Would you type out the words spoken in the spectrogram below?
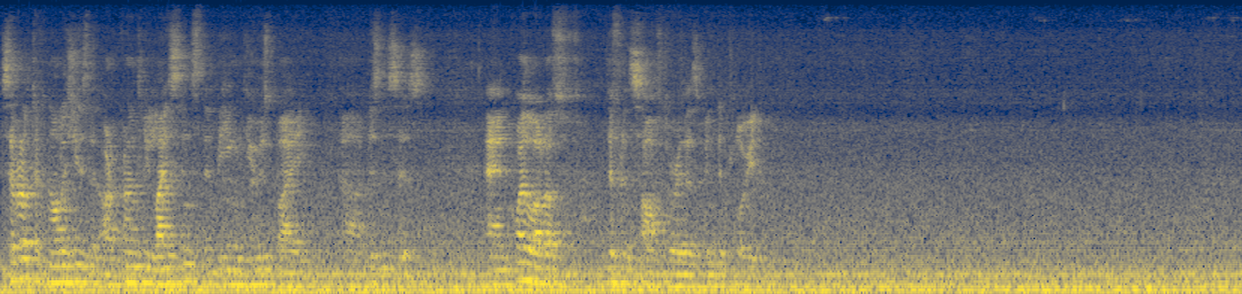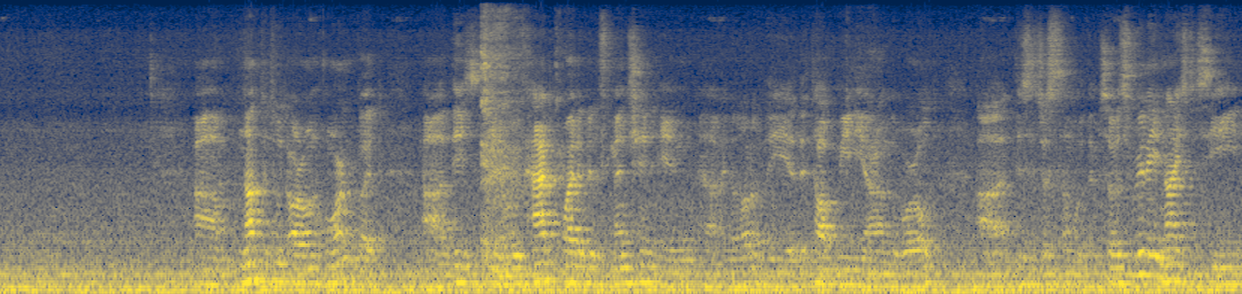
Several technologies that are currently licensed and being used by uh, businesses, and quite a lot of different software that's been deployed. Um, not to toot our own horn, but uh, these, you know, we've had quite a bit of mention in, uh, in a lot of the, the top media around the world. Uh, this is just some of them. So it's really nice to see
